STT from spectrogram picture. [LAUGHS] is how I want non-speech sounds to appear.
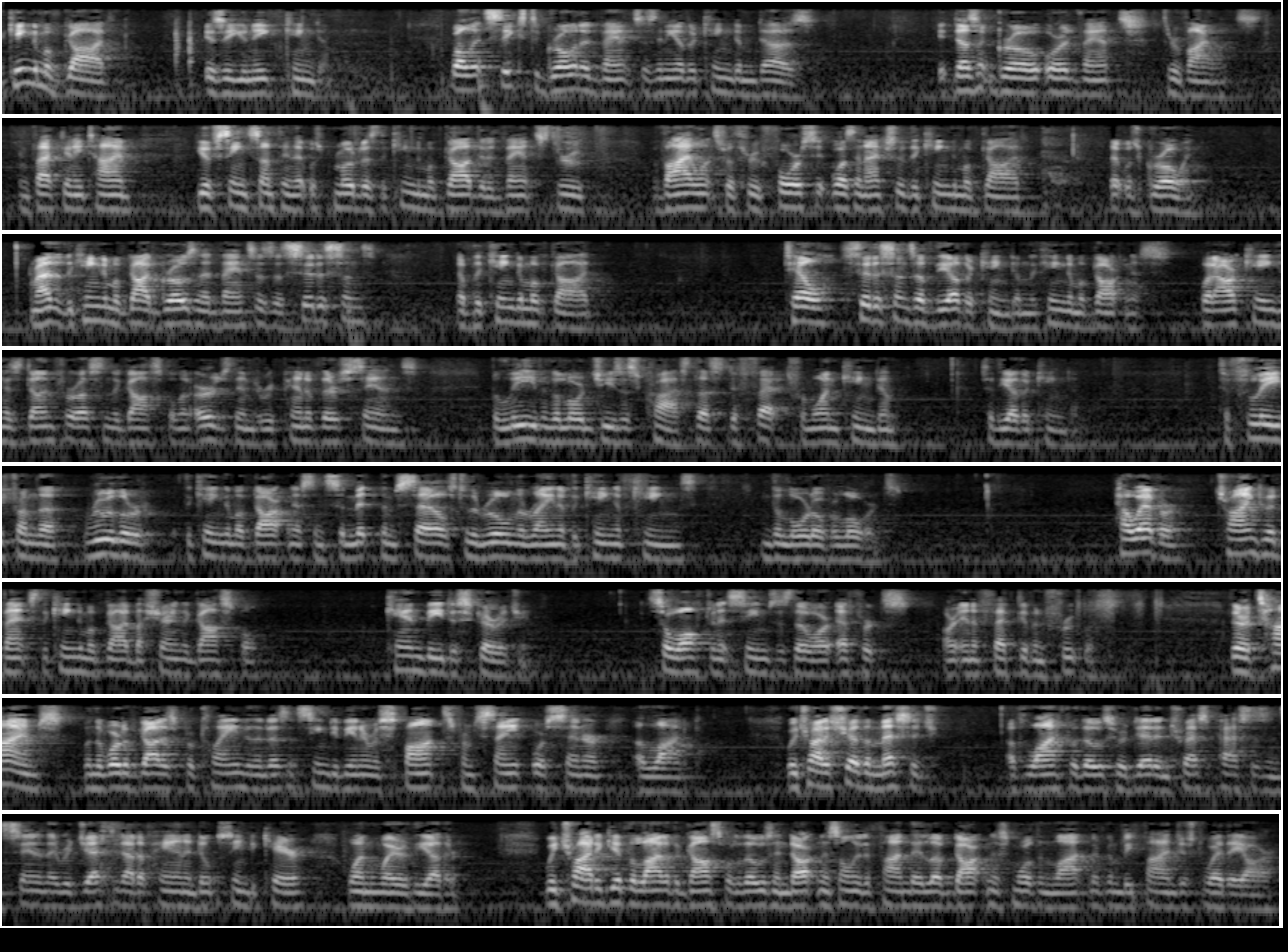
The kingdom of God is a unique kingdom. While it seeks to grow and advance as any other kingdom does, it doesn't grow or advance through violence. In fact, any time you have seen something that was promoted as the kingdom of God that advanced through violence or through force, it wasn't actually the kingdom of God that was growing. Rather, the kingdom of God grows and advances as citizens of the kingdom of God tell citizens of the other kingdom, the kingdom of darkness, what our King has done for us in the gospel and urge them to repent of their sins, believe in the Lord Jesus Christ, thus defect from one kingdom to the other kingdom. To flee from the ruler of the kingdom of darkness and submit themselves to the rule and the reign of the King of kings and the Lord over lords. However, trying to advance the kingdom of God by sharing the gospel can be discouraging. So often it seems as though our efforts are ineffective and fruitless. There are times when the Word of God is proclaimed and there doesn't seem to be any response from saint or sinner alike. We try to share the message of life with those who are dead in trespasses and sin and they reject it out of hand and don't seem to care one way or the other. We try to give the light of the gospel to those in darkness only to find they love darkness more than light and they're going to be fine just where they are.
